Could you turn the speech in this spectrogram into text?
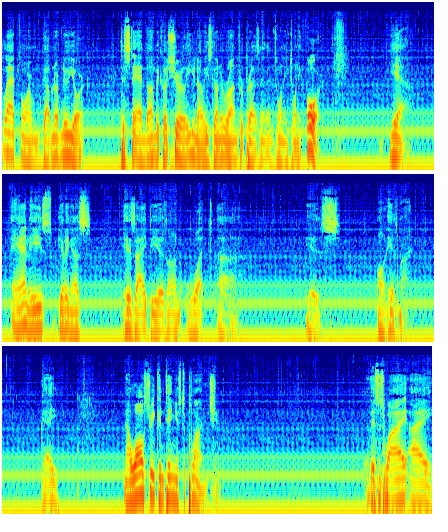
platform, governor of New York, to stand on because surely, you know, he's going to run for president in 2024. Yeah. And he's giving us his ideas on what uh, is on his mind. Okay? Now, Wall Street continues to plunge. This is why I,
